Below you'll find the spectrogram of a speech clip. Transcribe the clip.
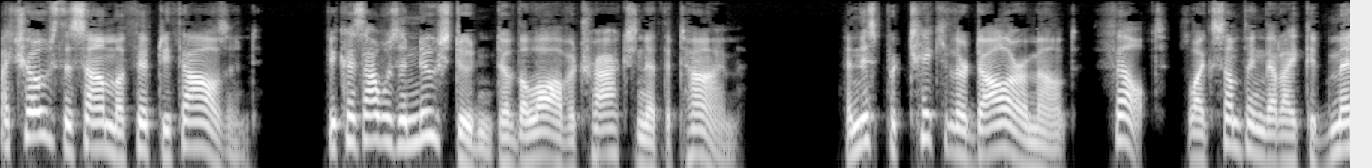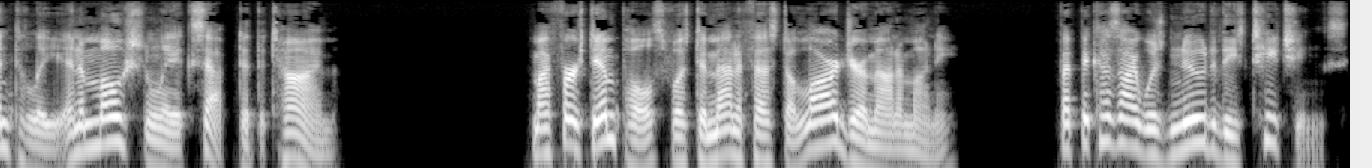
I chose the sum of 50,000 because I was a new student of the law of attraction at the time, and this particular dollar amount felt like something that I could mentally and emotionally accept at the time. My first impulse was to manifest a larger amount of money, but because I was new to these teachings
